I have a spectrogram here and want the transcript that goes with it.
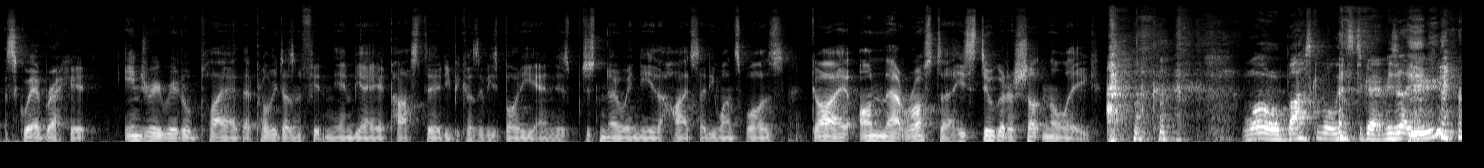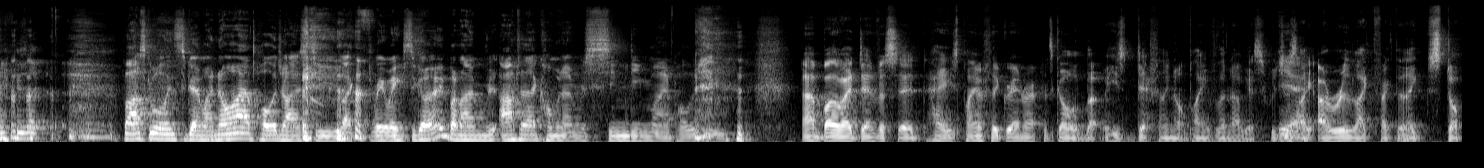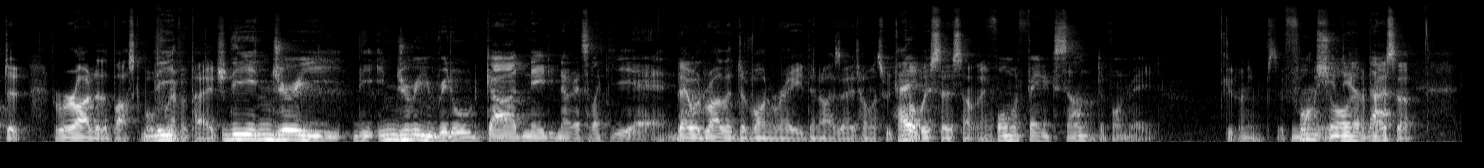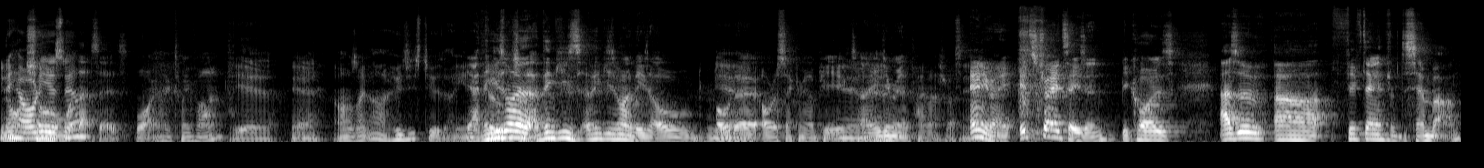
square bracket injury riddled player that probably doesn't fit in the NBA past 30 because of his body and is just nowhere near the heights that he once was. Guy on that roster, he's still got a shot in the league. Whoa, basketball Instagram. Is that you? Basketball Instagram. I know I apologized to you like three weeks ago, but I'm after that comment, I'm rescinding my apology. Um, by the way, Denver said, "Hey, he's playing for the Grand Rapids Gold, but he's definitely not playing for the Nuggets." Which is like, I really like the fact that they stopped it right at the Basketball The- Forever page. The injury, the injury riddled guard needy Nuggets are like, yeah, they would rather Davon Reed than Isaiah Thomas, which Hey. probably says something. former Phoenix Sun Davon Reed. Good on him. Former sure Indiana that- Pacer. You know Not how old sure he is what now? that says. What, like 25? Yeah, yeah. I was like, oh, who's this dude? Like, you Yeah, know, I think he's one. Of, I think he's. I think he's one of these old, Yeah. older, older second round picks. Yeah. Uh, he didn't really play much for us. Anyway, it's trade season because as of uh, fifteenth of December,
